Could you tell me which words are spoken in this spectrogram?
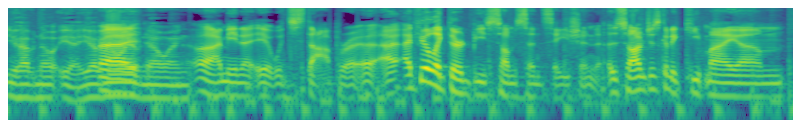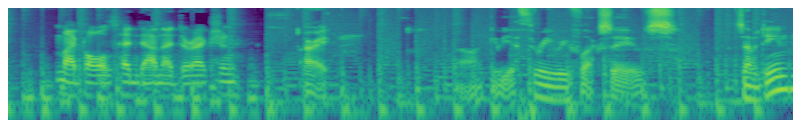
You have no yeah, you have no way Uh, of knowing. Uh, I mean, uh, it would stop, right? Uh, I, I feel like there'd be some sensation, so I'm just gonna keep my um my balls heading down that direction. All right. I'll give you three reflex saves. 17,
